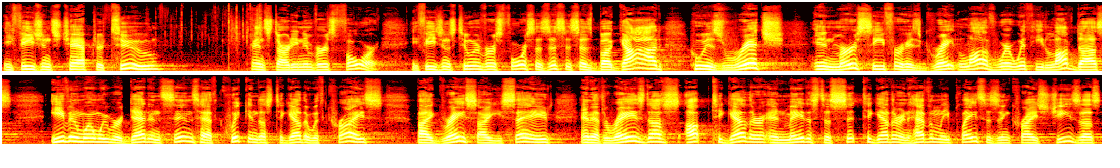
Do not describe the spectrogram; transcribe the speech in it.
Ephesians chapter 2, and starting in verse 4. Ephesians 2 and verse 4 says this it says, But God, who is rich in mercy for his great love wherewith he loved us, even when we were dead in sins, hath quickened us together with Christ. By grace are ye saved, and hath raised us up together and made us to sit together in heavenly places in Christ Jesus,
